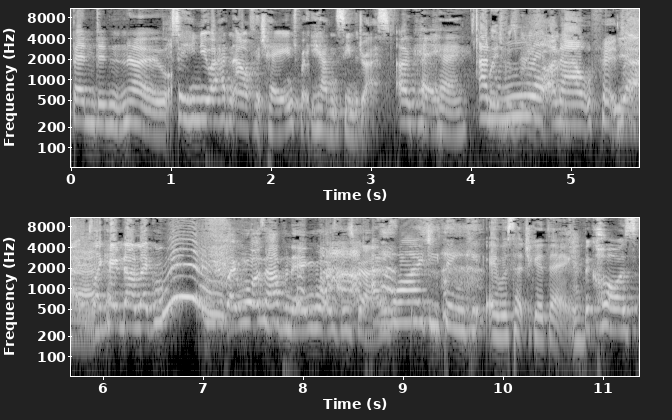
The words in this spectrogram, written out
Ben didn't know. so he knew I had an outfit change, but he hadn't seen the dress. Okay. Okay. And Which was really what fun. an outfit. Yeah, it was like came down like woo. He was like, "What's happening? What is this dress?" And why do you think it was such a good thing? Because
